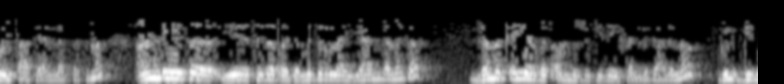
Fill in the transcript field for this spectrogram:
መምጣት ያለበትና አንዴ የተደረገ ምድር ላይ ያለ ነገር ለመቀየር በጣም ብዙ ጊዜ ይፈልጋልና ጊዜ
